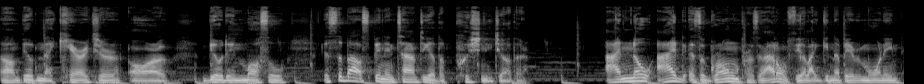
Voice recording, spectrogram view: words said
um, building a character or building muscle. It's about spending time together, pushing each other. I know I, as a grown person, I don't feel like getting up every morning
